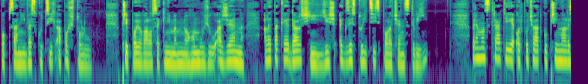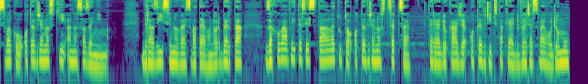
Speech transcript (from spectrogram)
popsaný ve skutcích apoštolů. Připojovalo se k nim mnoho mužů a žen, ale také další již existující společenství. Premonstráti je od počátku přijímali s velkou otevřeností a nasazením. Drazí synové svatého Norberta, zachovávejte si stále tuto otevřenost srdce, které dokáže otevřít také dveře svého domu,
